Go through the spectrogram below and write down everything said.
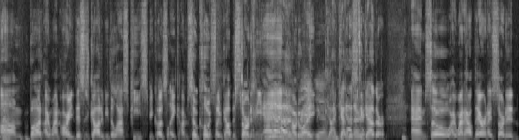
Um, but I went, all right, this has got to be the last piece because like I'm so close. I've got the start and the end. Yeah, How do right, I, yeah. I Come get this together. together? and so I went out there and I started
